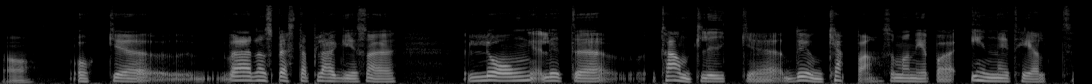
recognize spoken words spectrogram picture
Ja. Och eh, världens bästa plagg är så här lång, lite tantlik eh, dunkappa som man är bara inne i ett helt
